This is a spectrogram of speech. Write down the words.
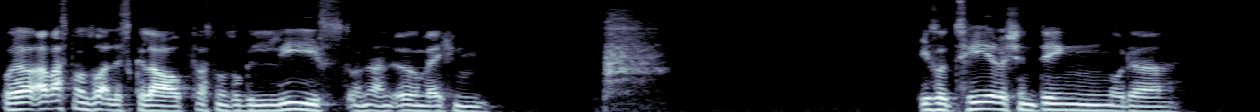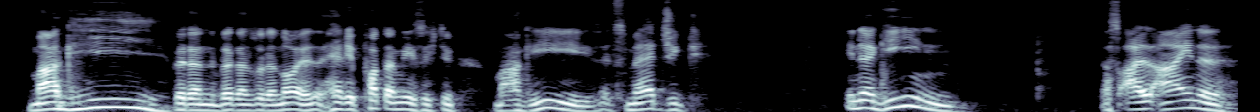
Oder was man so alles glaubt, was man so geliest und an irgendwelchen pff, esoterischen Dingen oder Magie wird dann, wird dann so der neue Harry Potter mäßig die Magie, it's Magic, Energien, das All-Eine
